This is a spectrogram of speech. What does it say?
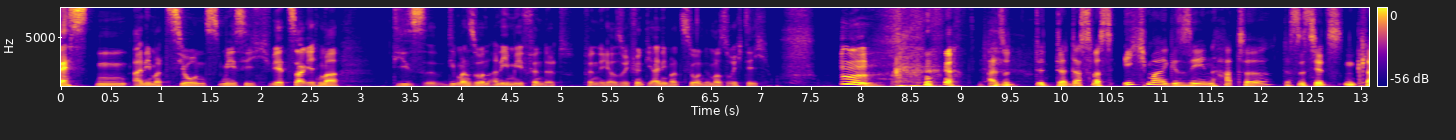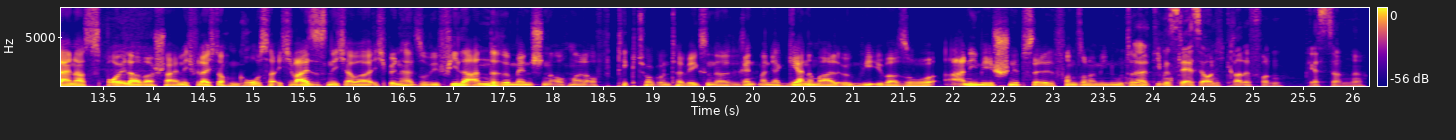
besten animationsmäßig, jetzt sage ich mal, die's, die man so in Anime findet, finde ich. Also ich finde die Animation immer so richtig. Also d- d- das, was ich mal gesehen hatte, das ist jetzt ein kleiner Spoiler wahrscheinlich, vielleicht auch ein großer, ich weiß es nicht, aber ich bin halt so wie viele andere Menschen auch mal auf TikTok unterwegs und da rennt man ja gerne mal irgendwie über so Anime-Schnipsel von so einer Minute. Ja, Demon Slayer ist ja auch nicht gerade von gestern, ne?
